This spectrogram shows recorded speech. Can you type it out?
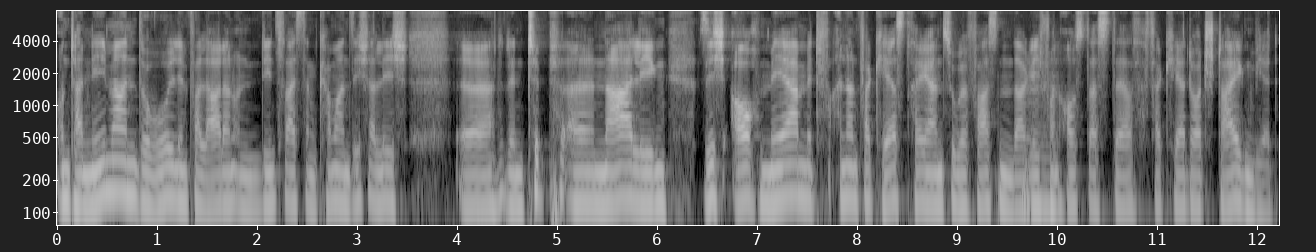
Unternehmern, sowohl den Verladern und den Dienstleistern, kann man sicherlich äh, den Tipp äh, nahelegen, sich auch mehr mit anderen Verkehrsträgern zu befassen. Da mhm. gehe ich mhm. von aus, dass der Verkehr dort steigen wird.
